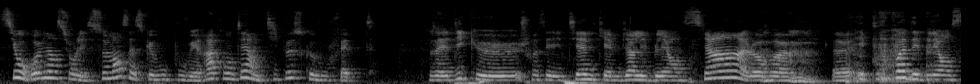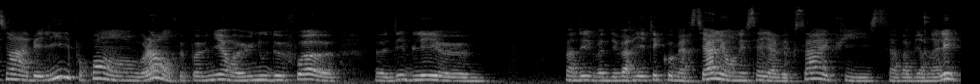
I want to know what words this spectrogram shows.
si on revient sur les semences, est-ce que vous pouvez raconter un petit peu ce que vous faites? Vous avez dit que, je crois que c'est Étienne qui aime bien les blés anciens. Alors, euh, euh, et pourquoi des blés anciens à Belle-Île? Pourquoi on voilà, on fait pas venir une ou deux fois euh, des blés, enfin des, des, variétés commerciales et on essaye avec ça et puis ça va bien aller?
